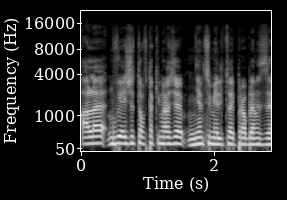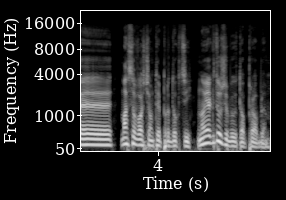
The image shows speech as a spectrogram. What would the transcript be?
Ale mówiłeś, że to w takim razie Niemcy mieli tutaj problem z masowością tej produkcji. No jak duży był to problem?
